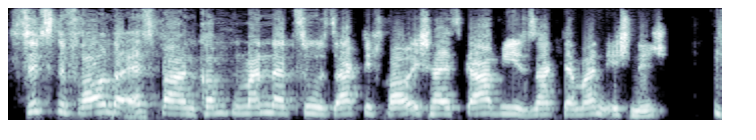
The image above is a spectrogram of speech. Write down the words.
Sitzt eine Frau in der S-Bahn, kommt ein Mann dazu, sagt die Frau, ich heiße Gabi, sagt der Mann, ich nicht.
